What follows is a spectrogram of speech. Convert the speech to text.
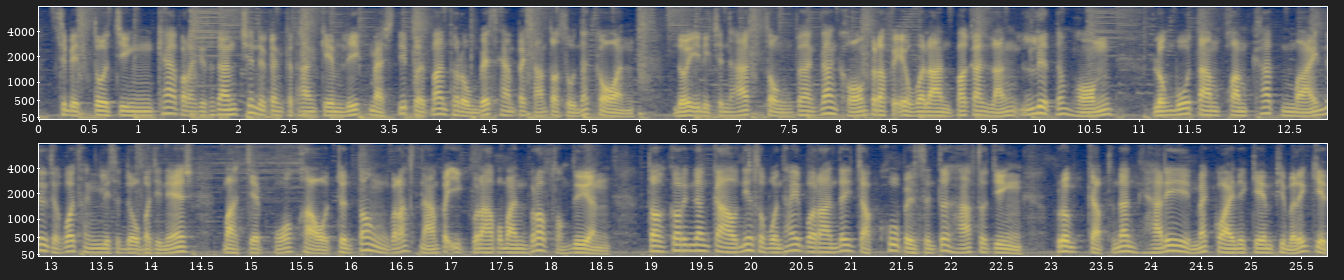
11 ตัวจริงแค่ประตูเท่านั้นเช่นเดียวกันกับทางเกมลีกแมตช์ที่เปิดบ้านถล่มเวสต์แฮมไป 3 ต่อ 0 นัดก่อน โดยอีลิกเชนฮักส่งทางด้านของราฟาเอลวารานประกันหลังเลือดน้ำหอม ลงบูตามความคาดหมายเนื่องจากว่าทางลิซาโดบาจิเนชบาดเจ็บหัวเข่าจนต้องรักสนาไปอีกราวประมาณรอบ 2 เดือน ต่อกรณีดังกล่าวเนี่ยสมบูรณ์ให้บรานได้จับคู่เป็นเซนเตอร์ฮาฟตัวจริง ร่วมกับทางด้านแฮร์รี่แม็กไกวในเกมพรีเมียร์ลีกอังกฤษ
